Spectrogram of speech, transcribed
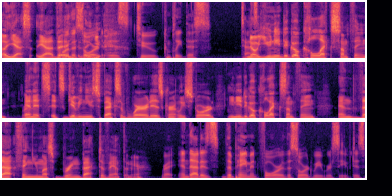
Uh, yes, yeah. for the you- sword is to complete this task. No, you need to go collect something, Right. and it's it's giving you specs of where it is currently stored. You need to go collect something, and that thing you must bring back to Vanthamir. right, and that is the payment for the sword we received is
